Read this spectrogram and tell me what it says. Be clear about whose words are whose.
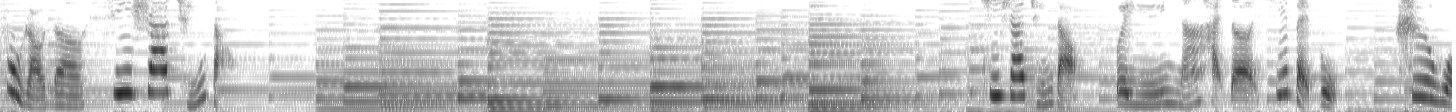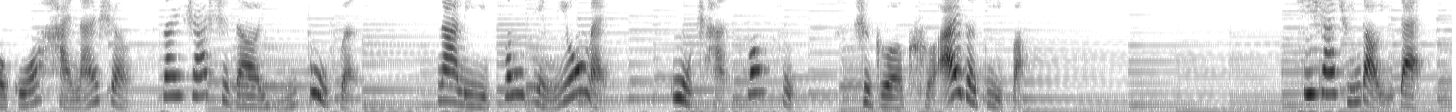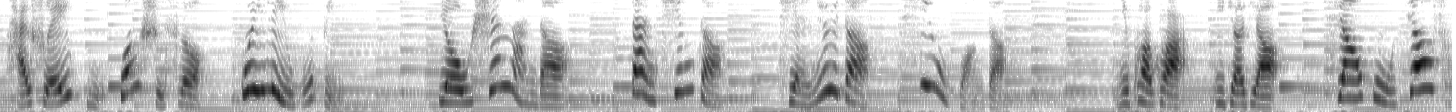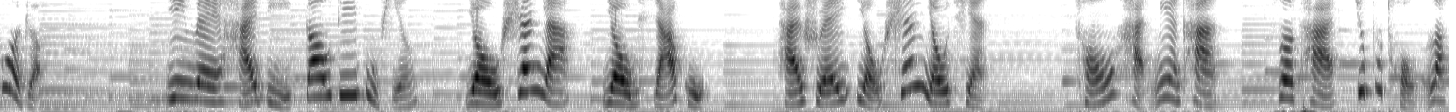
Speaker 1: 富饶的西沙群岛。西沙群岛位于南海的西北部，是我国海南省三沙市的一部分。那里风景优美，物产丰富，是个可爱的地方。西沙群岛一带海水五光十色，瑰丽无比，有深蓝的、淡青的、浅绿的、杏黄的，一块块、一条条，相互交错着。因为海底高低不平，有山崖，有峡谷，海水有深有浅，从海面看。色彩就不同了。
